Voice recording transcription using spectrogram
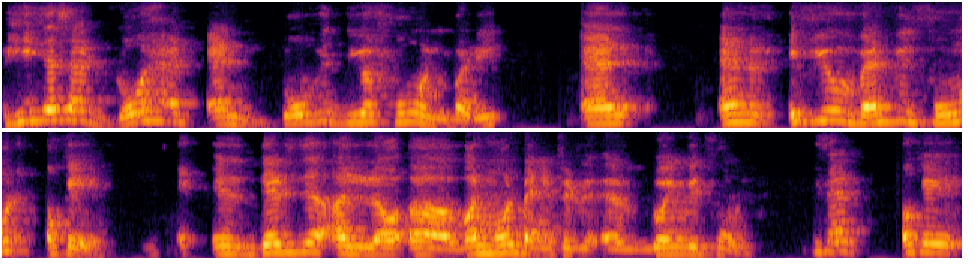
he just said, go ahead and go with your phone, buddy. And and if you went with phone, okay, there is a, lo- uh, one more benefit going with phone. He said, okay,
